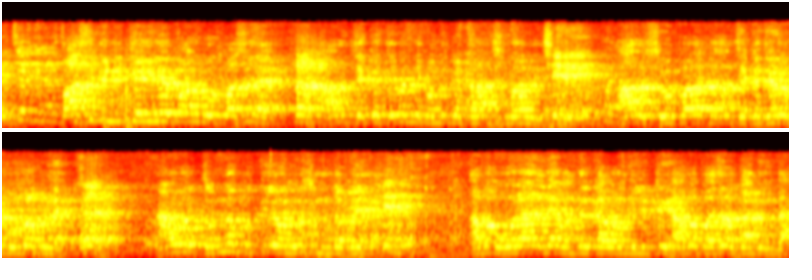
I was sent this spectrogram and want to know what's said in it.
எச்சரிக்கை நினைச்சு. பஸ்ஸுக்கு நிக்கையிலே பாரு ஒரு பஸ்ல ஆளு செக்க செவன் இன்னைக்கு வந்திருக்க டான்ஸ் மாதிரி. ஆளு சூப்பரா ஆளு செக்க ஒரு பொம்பளை பிள்ளை. நான் ஒரு தொன்ன புத்தில ஒரு லூசு முண்டை போய் அவ ஒரு ஆள் தான் வந்திருக்கா அவளை சொல்லிட்டு அவ பஸ்ல உட்கார்ந்து இருந்தா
